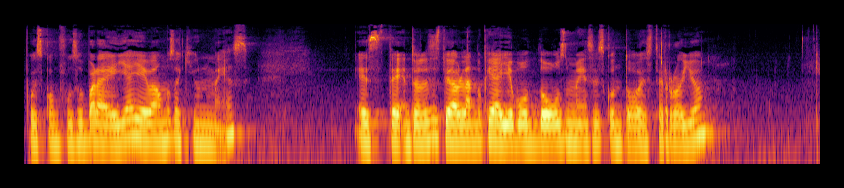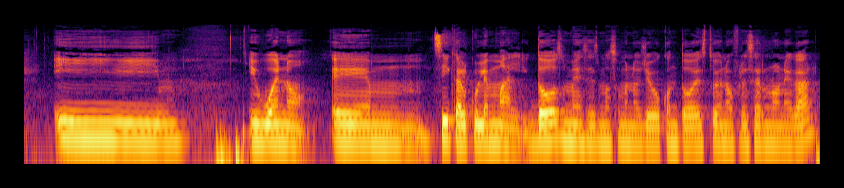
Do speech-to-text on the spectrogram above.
pues confuso para ella. Llevamos aquí un mes. Este, entonces estoy hablando que ya llevo dos meses con todo este rollo. Y, y bueno, eh, sí, calculé mal. Dos meses más o menos llevo con todo esto de no ofrecer, no negar.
